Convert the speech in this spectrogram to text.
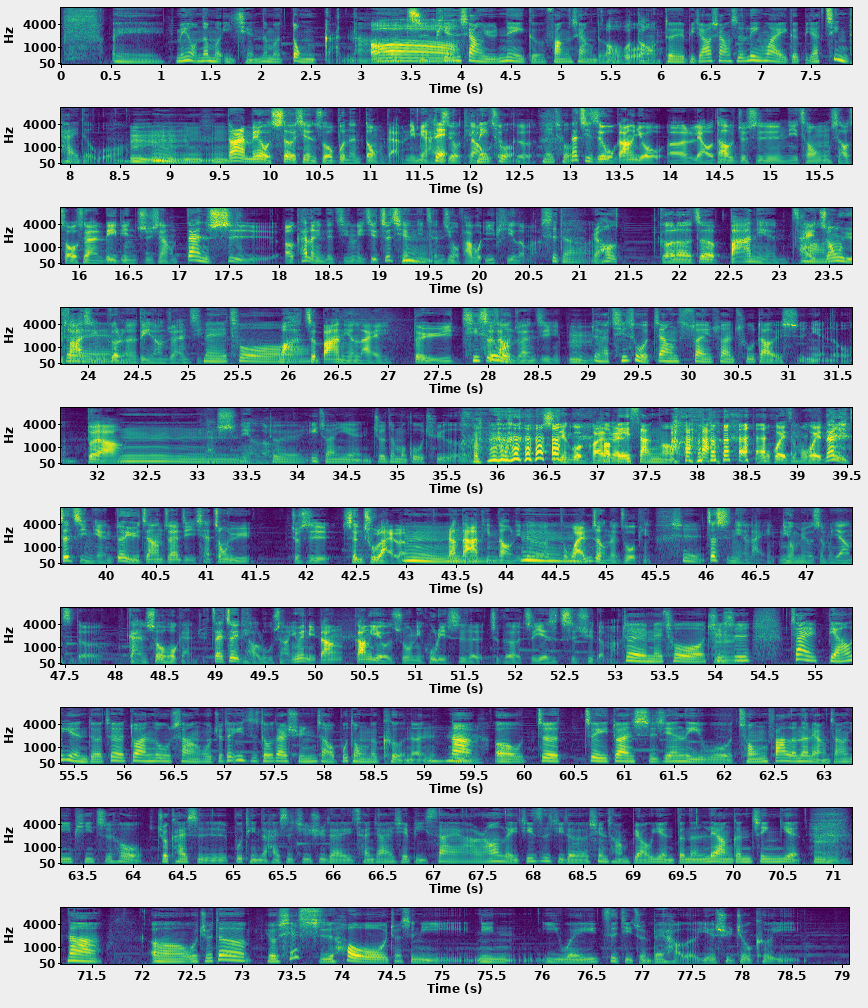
哎、欸，没有那么以前那么动感呐、啊，哦、只偏向于那个方向的我。哦、我懂，对，比较像是另外一个比较静态的我。嗯嗯嗯嗯，当然没有设限说不能动感，里面还是有跳舞的歌，没错。那其实我刚刚有呃聊到，就是你从小时候虽然立定志向，但是呃看了你的经历，其实之前你曾经有发过 EP 了嘛？是的。然后隔了这八年，才终于发行个人的第一张专辑。没错。哇，这八年来。对于这张专辑，嗯，对啊，其实我这样算一算，出道也十年了哦。对啊，嗯，十年了。对，一转眼就这么过去了，时间过很快，好悲伤哦。不会，怎么会？那你这几年对于这张专辑，现在终于就是生出来了，嗯，让大家听到你的完整的作品。是这十年来，你有没有什么样子的？感受或感觉，在这条路上，因为你当刚也有说，你护理师的这个职业是持续的嘛？对，没错。其实，在表演的这段路上，嗯、我觉得一直都在寻找不同的可能。那、嗯、呃，这这一段时间里，我从发了那两张 EP 之后，就开始不停的还是继续在参加一些比赛啊，然后累积自己的现场表演的能量跟经验。嗯，那。呃，我觉得有些时候就是你，你以为自己准备好了，也许就可以。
